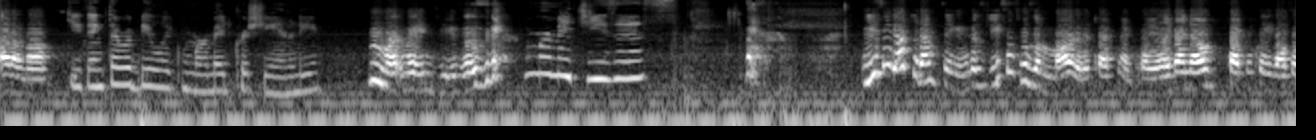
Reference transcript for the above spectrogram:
I don't know. Do you think there would be like mermaid Christianity? Mermaid Jesus. Mermaid Jesus. You see, that's what I'm thinking, because Jesus was a martyr, technically. Like, I know technically he's also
